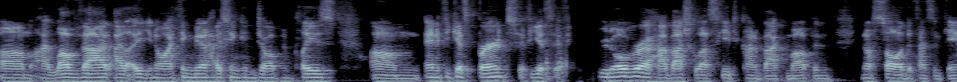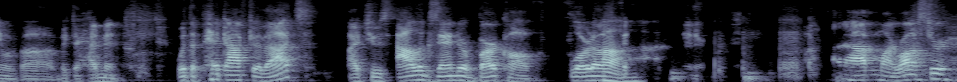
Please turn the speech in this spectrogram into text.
Um, I love that. I you know I think Miro Heiskanen can jump and plays. Um, and if he gets burnt, if he gets if he's screwed over, I have Vasilevskiy to kind of back him up and you know solid defensive game of uh, Victor Hedman. With the pick after that, I choose Alexander Barkov, Florida. Ah. I have him on my roster.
